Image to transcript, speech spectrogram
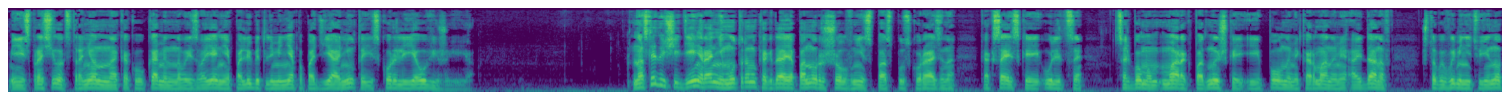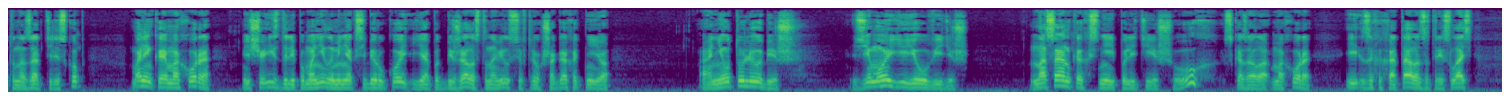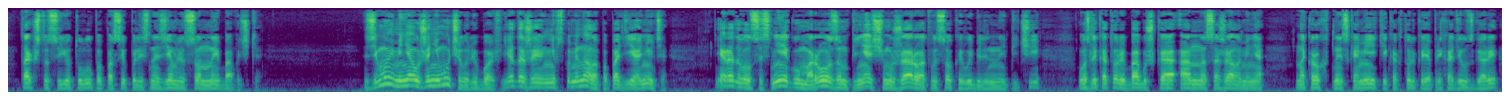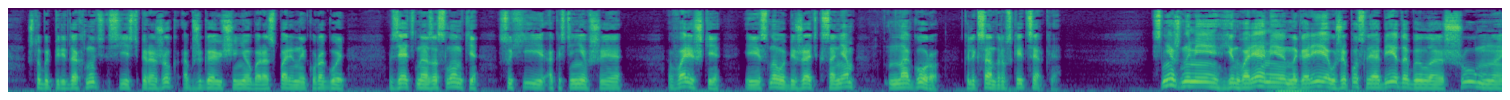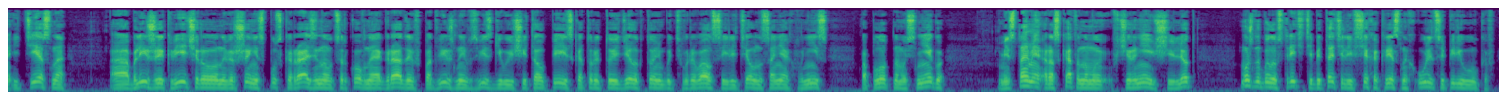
и спросил отстраненно, как у каменного изваяния, полюбит ли меня попадья Анюта и скоро ли я увижу ее. На следующий день, ранним утром, когда я понуро шел вниз по спуску Разина к Оксайской улице с альбомом марок под мышкой и полными карманами айданов, чтобы выменить у енота назад телескоп, маленькая Махора еще издали поманила меня к себе рукой, я подбежал, остановился в трех шагах от нее. «Анюту любишь, зимой ее увидишь, на санках с ней полетишь, ух!» — сказала Махора — и захохотала, затряслась, так что с ее тулупа посыпались на землю сонные бабочки. Зимой меня уже не мучила любовь, я даже не вспоминала о попадье Анюте. Я радовался снегу, морозам, пенящему жару от высокой выбеленной печи, возле которой бабушка Анна сажала меня на крохотной скамейке, как только я приходил с горы, чтобы передохнуть, съесть пирожок, обжигающий небо распаренной курагой, взять на заслонке сухие окостеневшие варежки и снова бежать к саням на гору, к Александровской церкви. Снежными январями на горе уже после обеда было шумно и тесно, а ближе к вечеру на вершине спуска Разина у церковной ограды в подвижной взвизгивающей толпе, из которой то и дело кто-нибудь вырывался и летел на санях вниз по плотному снегу, местами раскатанному в чернеющий лед, можно было встретить обитателей всех окрестных улиц и переулков.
